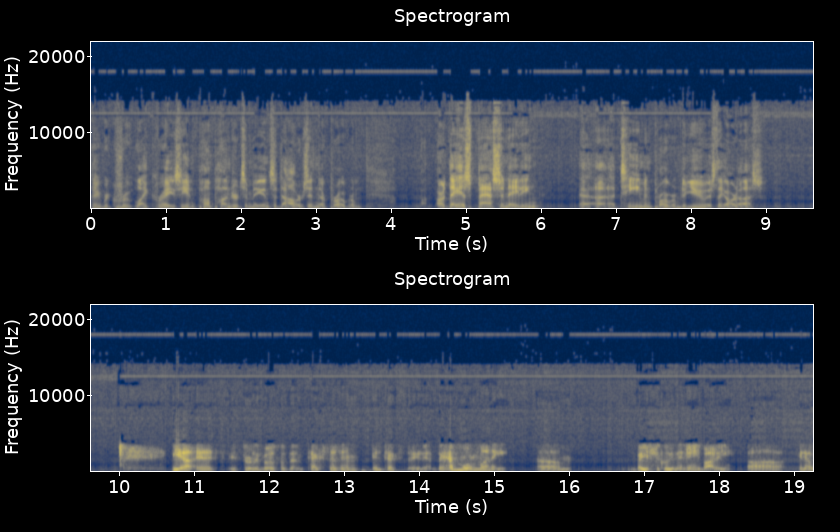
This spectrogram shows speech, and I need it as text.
they recruit like crazy and pump hundreds of millions of dollars in their program. Are they as fascinating a, a team and program to you as they are to us? Yeah, and it's it's really both of them, Texas and in Texas A&M. They have more money, um, basically than anybody. Uh, you know,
